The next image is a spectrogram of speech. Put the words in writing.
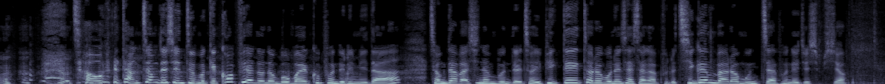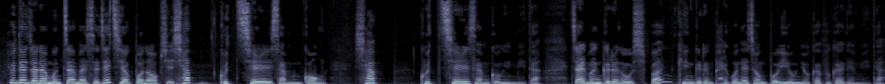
자, 오늘 당첨되신 두 분께 커피와 도넛 모바일 쿠폰 드립니다. 정답 아시는 분들, 저희 빅데이터로 보는 세상 앞으로 지금 바로 문자 보내주십시오. 휴대전화 문자 메시지 지역번호 없이 샵 9730, 샵 9730입니다. 짧은 글은 50원, 긴 글은 100원의 정보 이용료가 부과됩니다.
